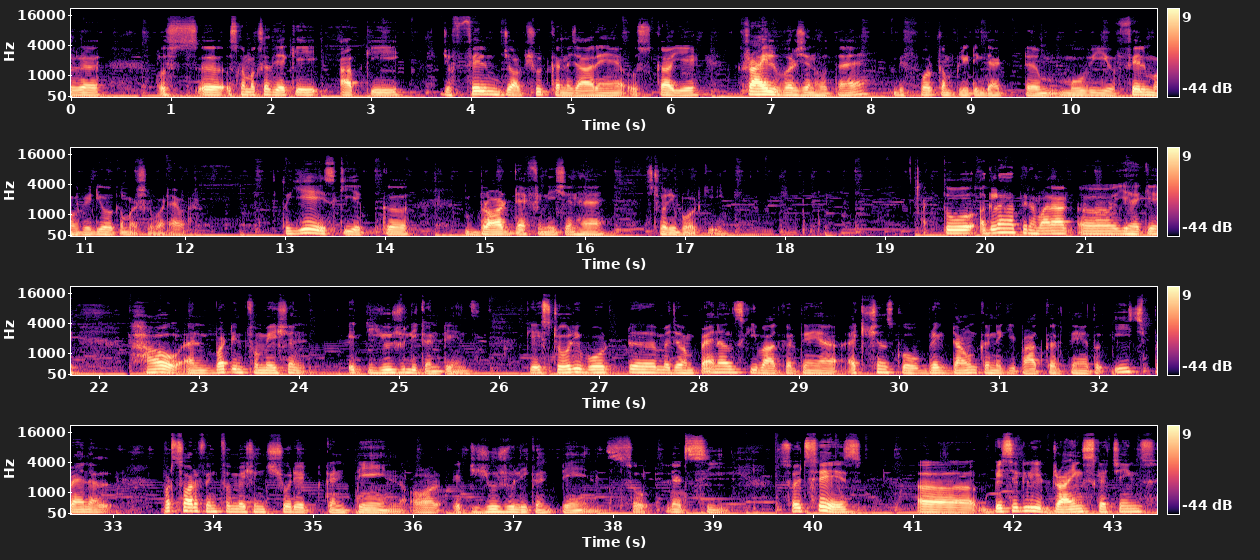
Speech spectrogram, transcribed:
उस उसका मकसद यह कि आपकी जो फ़िल्म जो आप शूट करने जा रहे हैं उसका ये ट्रायल वर्जन होता है before completing that movie film और वीडियो कमर्शियल वट तो ये इसकी एक ब्रॉड डेफिनेशन है स्टोरी बोर्ड की। तो अगला फिर हमारा uh, यह है कि how and what information it usually contains कि स्टोरी बोर्ड में जब हम पैनल्स की बात करते हैं या एक्शंस को ब्रेक डाउन करने की बात करते हैं तो each panel what sort of information should it contain और it usually contain so let see so it's says basically drawing sketchings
